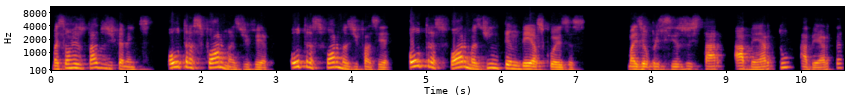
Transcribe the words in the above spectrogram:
mas são resultados diferentes. Outras formas de ver, outras formas de fazer, outras formas de entender as coisas. Mas eu preciso estar aberto, aberta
